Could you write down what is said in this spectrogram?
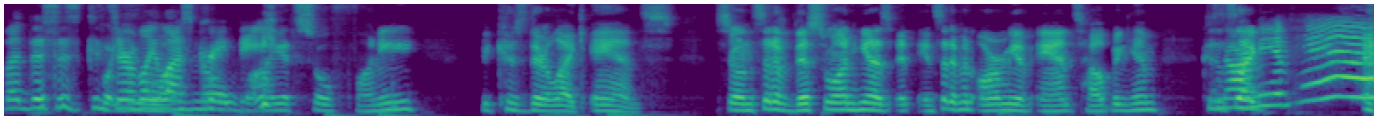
but this is But you considerably less know creepy. Why it's so funny? Because they're like ants. So instead of this one, he has instead of an army of ants helping him, because An it's like army of him.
